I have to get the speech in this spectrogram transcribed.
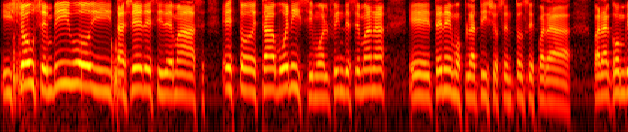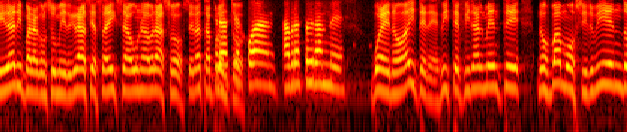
y shows en vivo y talleres y demás. Esto está buenísimo. El fin de semana eh, tenemos platillos entonces para, para convidar y para consumir. Gracias, Aixa. Un abrazo. Será hasta pronto. Gracias, Juan. Abrazo grande. Bueno, ahí tenés. Viste, finalmente nos vamos sirviendo.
